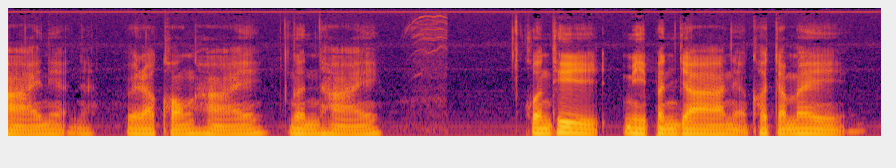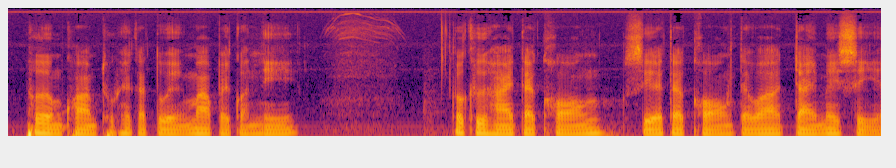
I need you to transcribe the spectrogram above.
หายเนี่ยนะเวลาของหายเงินหาย คนที่มีปัญญาเนี่ยเขาจะไม่เพิ่มความทุกข์ให้กับตัวเองมากไปกว่านนี้ ก็คือหายแต่ของเสียแต่ของแต่ว่าใจไม่เสีย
